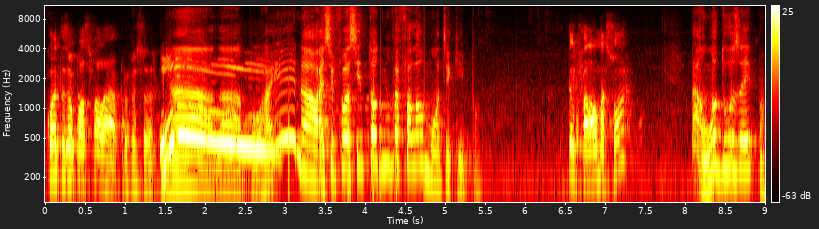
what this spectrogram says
Quantas eu posso falar, professor? Não, não, porra. Aí não. Aí se for assim, todo mundo vai falar um monte aqui, pô. Tem que falar uma só? Não, uma ou duas aí, pô.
